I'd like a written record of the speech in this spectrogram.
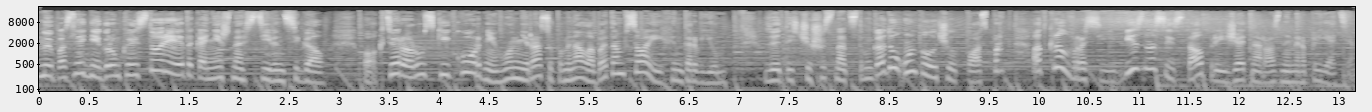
Ну и последняя громкая история – это, конечно, Стивен Сигал. У актера русские корни, он не раз упоминал об этом в своих интервью. В 2016 году он получил паспорт, открыл в России бизнес и стал приезжать на разные мероприятия.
